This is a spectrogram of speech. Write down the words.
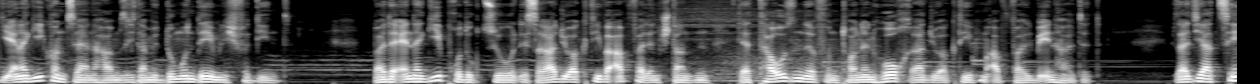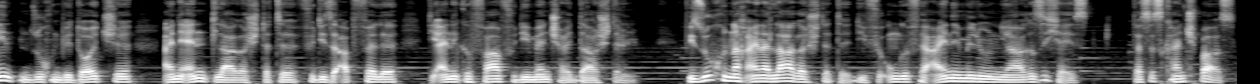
Die Energiekonzerne haben sich damit dumm und dämlich verdient. Bei der Energieproduktion ist radioaktiver Abfall entstanden, der Tausende von Tonnen hochradioaktiven Abfall beinhaltet. Seit Jahrzehnten suchen wir Deutsche eine Endlagerstätte für diese Abfälle, die eine Gefahr für die Menschheit darstellen. Wir suchen nach einer Lagerstätte, die für ungefähr eine Million Jahre sicher ist. Das ist kein Spaß.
